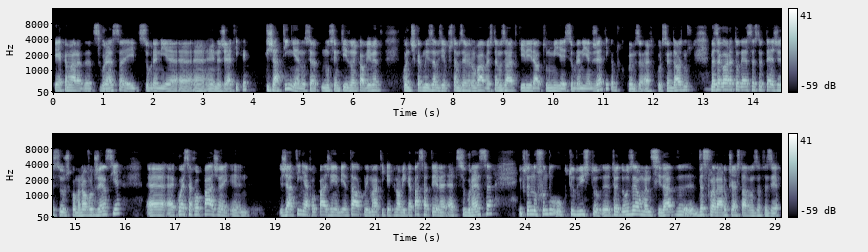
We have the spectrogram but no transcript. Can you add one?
que é a camada de segurança e de soberania energética, que já tinha, no, no, sentido em que, obviamente, quando descarbonizamos e apostamos em renováveis, estamos a adquirir autonomia e soberania energética, porque recorremos a, recursos endógenos, mas agora toda essa estratégia surge com uma nova urgência, uh, uh, com essa roupagem, uh, já tinha a roupagem ambiental, climática, económica, passa a ter a, a de segurança, e, portanto, no fundo, o que tudo isto traduz é uma necessidade de, de acelerar o que já estávamos a fazer.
